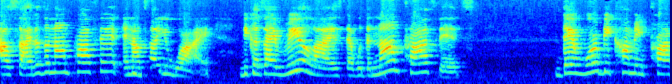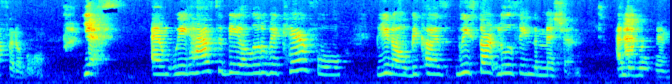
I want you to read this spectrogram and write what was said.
outside of the nonprofit, and I'll tell you why. Because I realized that with the nonprofits, they were becoming profitable. Yes and we have to be a little bit careful, you know, because we start losing the mission and the vision.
